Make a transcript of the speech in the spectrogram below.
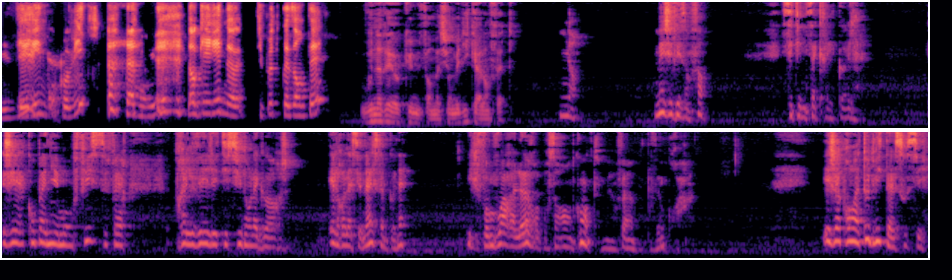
Irine Donc Irine, tu peux te présenter? Vous n'avez aucune formation médicale en fait? Non. Mais j'ai des enfants. C'est une sacrée école. J'ai accompagné mon fils se faire prélever les tissus dans la gorge. Et le relationnel, ça me connaît. Il faut me voir à l'œuvre pour s'en rendre compte, mais enfin, vous pouvez me croire. Et j'apprends à toute vitesse aussi.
